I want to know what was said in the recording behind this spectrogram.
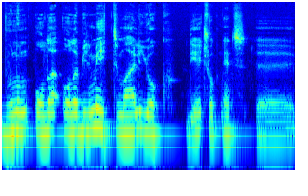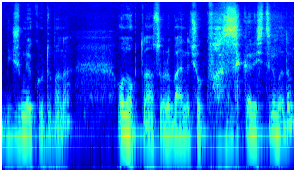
Bunun ola, olabilme ihtimali yok diye çok net e, bir cümle kurdu bana. O noktadan sonra ben de çok fazla karıştırmadım.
